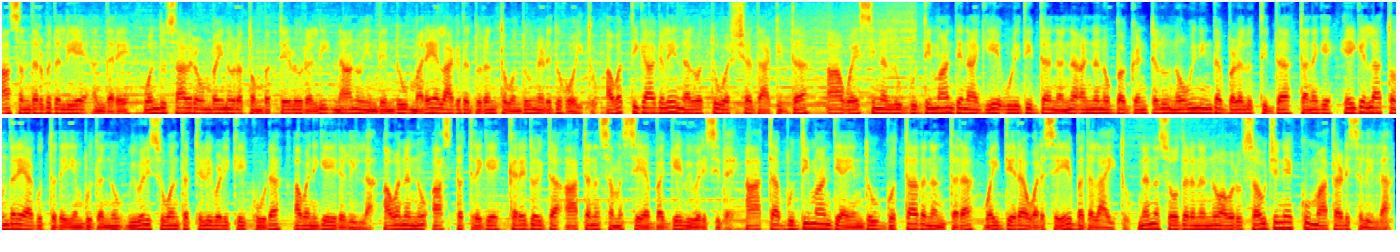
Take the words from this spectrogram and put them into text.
ಆ ಸಂದರ್ಭದಲ್ಲಿಯೇ ಅಂದರೆ ಒಂದು ಸಾವಿರ ಒಂಬೈನೂರ ತೊಂಬತ್ತೇಳರಲ್ಲಿ ನಾನು ಎಂದೆಂದೂ ಮರೆಯಲಾಗದ ದುರಂತವೊಂದು ನಡೆದು ಹೋಯಿತು ಅವತ್ತಿಗಾಗಲೇ ನಲವತ್ತು ವರ್ಷ ದಾಟಿದ್ದ ಆ ವಯಸ್ಸಿನಲ್ಲೂ ಬುದ್ಧಿಮಾಂದ್ಯನಾಗಿಯೇ ಉಳಿದಿದ್ದ ನನ್ನ ಅಣ್ಣನೊಬ್ಬ ಗಂಟಲು ನೋವಿನಿಂದ ಬಳಲುತ್ತಿದ್ದ ತನಗೆ ಹೇಗೆಲ್ಲ ತೊಂದರೆಯಾಗುತ್ತದೆ ಎಂಬುದನ್ನು ವಿವರಿಸುವಂತ ತಿಳಿವಳಿಕೆ ಕೂಡ ಅವನಿಗೆ ಇರಲಿಲ್ಲ. ಅವನನ್ನು ಆಸ್ಪತ್ರೆಗೆ ಕರೆದೊಯ್ದ ಆತನ ಸಮಸ್ಯೆಯ ಬಗ್ಗೆ ವಿವರಿಸಿದೆ. ಆತ ಬುದ್ಧಿಮಾಂದ್ಯ ಎಂದು ಗೊತ್ತಾದ ನಂತರ ವೈದ್ಯರ ವರಸೆಯೇ ಬದಲಾಯಿತು. ನನ್ನ ಸೋದರನನ್ನು ಅವರು ಸೌಜನ್ಯಕ್ಕೂ ಮಾತಾಡಿಸಲಿಲ್ಲ.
